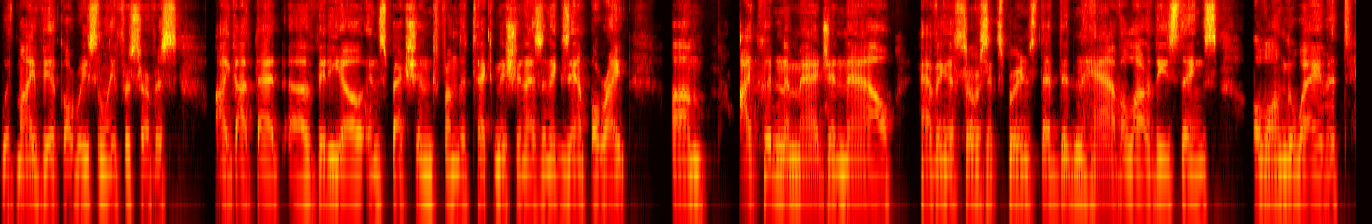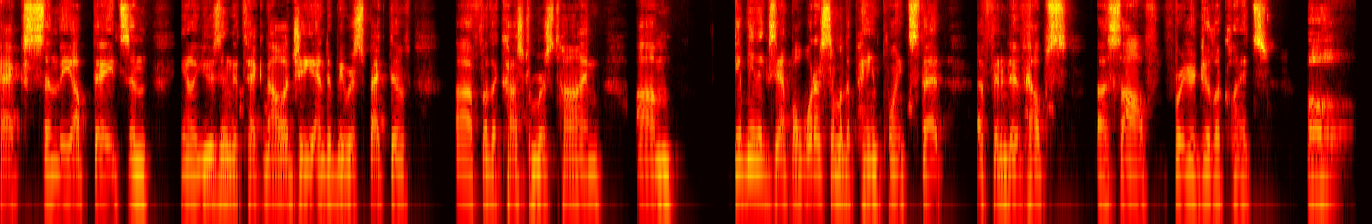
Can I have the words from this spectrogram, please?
with my vehicle recently for service, I got that uh, video inspection from the technician as an example, right? Um, I couldn't imagine now having a service experience that didn't have a lot of these things along the way, the texts and the updates and, you know, using the technology and to be respective uh, for the customer's time. Um, give me an example. What are some of the pain points that Affinitiv helps uh, solve for your dealer clients? Well,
